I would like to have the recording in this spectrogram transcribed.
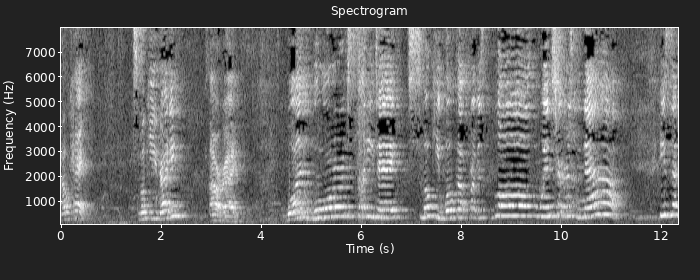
Okay. Smokey, you ready? All right. One warm, sunny day, Smokey woke up from his long winter's nap. He said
